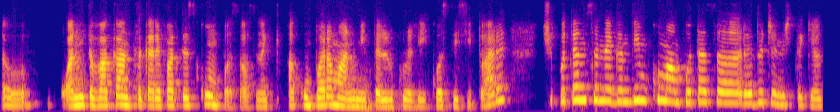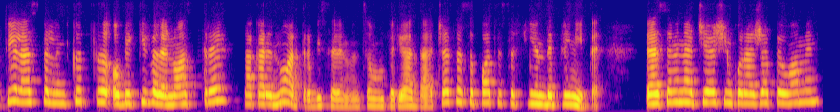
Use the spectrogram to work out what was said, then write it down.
o, o anumită vacanță care e foarte scumpă sau să ne cumpărăm anumite lucruri costisitoare și putem să ne gândim cum am putea să reducem niște cheltuieli astfel încât obiectivele noastre, la care nu ar trebui să renunțăm în perioada aceasta, să poată să fie îndeplinite. De asemenea, aceea și încuraja pe oameni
